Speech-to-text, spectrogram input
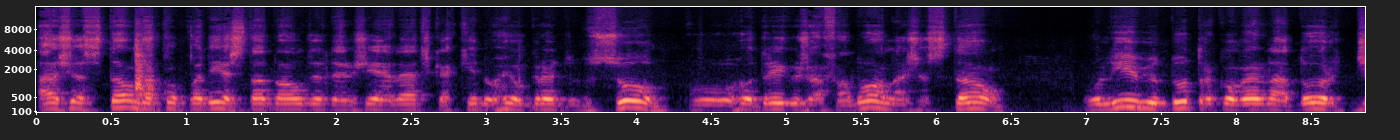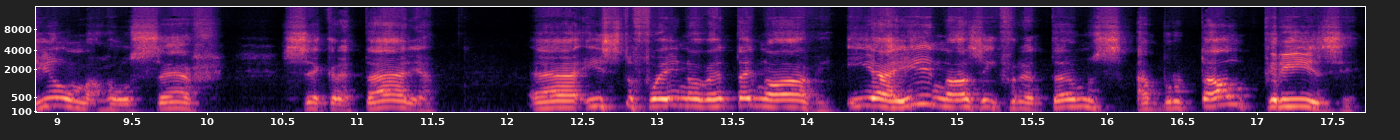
a gestão da Companhia Estadual de Energia Elétrica aqui do Rio Grande do Sul, o Rodrigo já falou na gestão, Olívio Dutra, governador, Dilma Rousseff, secretária, é, isto foi em 99. E aí nós enfrentamos a brutal crise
